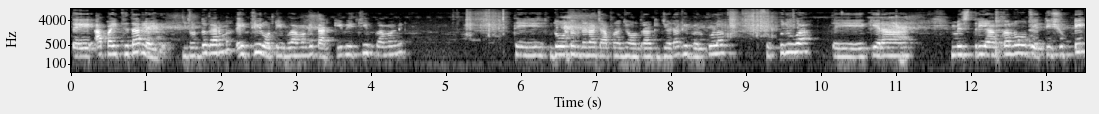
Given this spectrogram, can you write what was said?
ਤੇ ਆਪਾਂ ਇੱਥੇ ਧਰ ਲਈਏ ਦੁੱਧ ਗਰਮ ਤੇ ਇੱਥੇ ਹੀ ਰੋਟੀ ਪਕਾਵਾਂਗੇ, ਤੜਕੀ ਵੀ ਇੱਥੇ ਹੀ ਪਕਾਵਾਂਗੇ। ਤੇ ਦੋ ਤਿੰਨ ਦਿਨਾਂ ਚ ਆਪਣਾ ਜੌਂਤਰਾ ਕਿ ਜਿਹੜਾ ਕਿ ਬਿਲਕੁਲ ਸੁੱਕ ਜੂਗਾ। ਤੇ ਕੇਰਾ ਮਿਸਤਰੀ ਅੰਕਲ ਨੂੰ ਦੇਤੀ ਛੁੱਟੀ।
